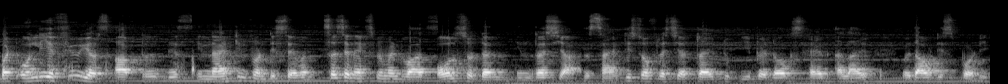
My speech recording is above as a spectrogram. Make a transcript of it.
But only a few years after this, in 1927, such an experiment was also done in Russia. The scientists of Russia tried to keep a dog's head alive without its body.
